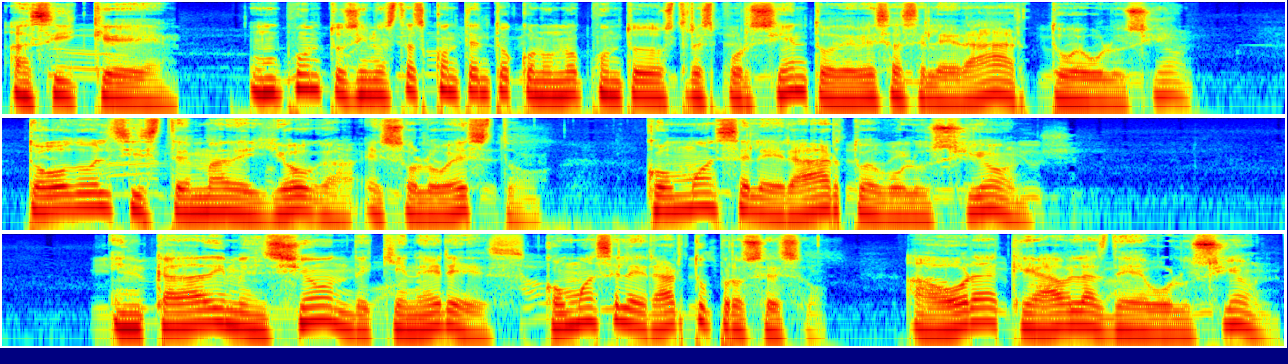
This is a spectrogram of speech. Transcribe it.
Así que, un punto, si no estás contento con 1.23%, debes acelerar tu evolución. Todo el sistema de yoga es solo esto, cómo acelerar tu evolución en cada dimensión de quién eres, cómo acelerar tu proceso. Ahora que hablas de evolución,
